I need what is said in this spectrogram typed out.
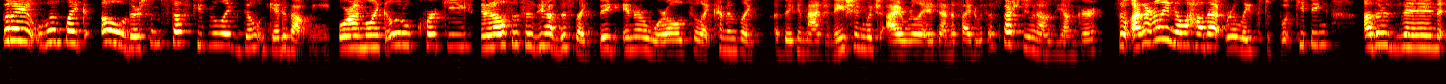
but I was like, oh, there's some stuff people like don't get about me. Or I'm like a little quirky. And it also says you have this like big inner world, so like kind of like a big imagination, which I really identified with, especially when I was younger. So I don't really know how that relates to bookkeeping other than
